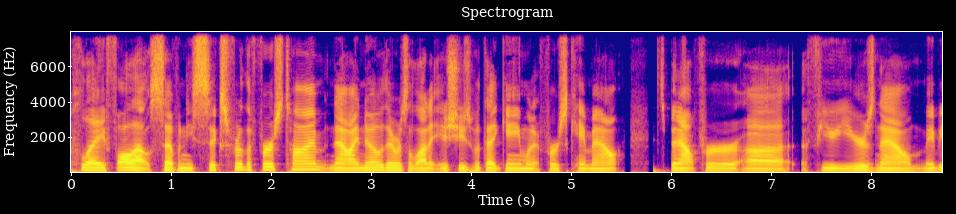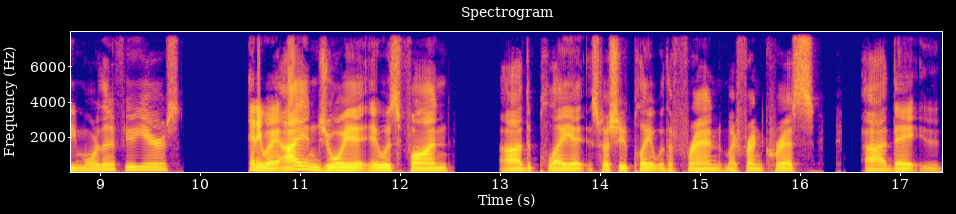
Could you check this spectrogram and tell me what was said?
play Fallout 76 for the first time. Now, I know there was a lot of issues with that game when it first came out. It's been out for uh, a few years now, maybe more than a few years. Anyway, I enjoy it. It was fun uh, to play it, especially to play it with a friend, my friend Chris. Uh, they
